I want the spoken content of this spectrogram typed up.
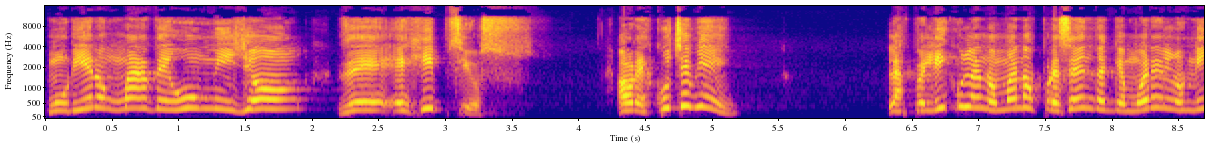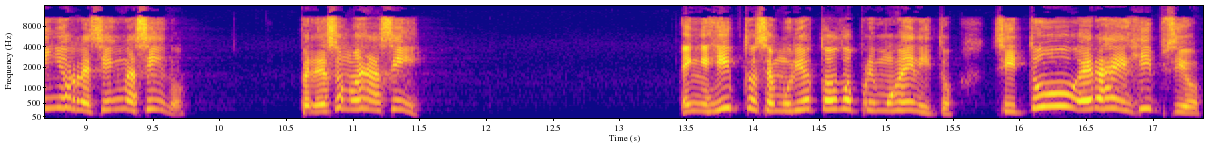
murieron más de un millón de egipcios. Ahora, escuche bien. Las películas nomás nos presentan que mueren los niños recién nacidos. Pero eso no es así. En Egipto se murió todo primogénito. Si tú eras egipcio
